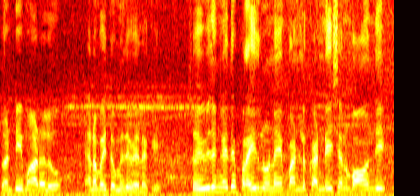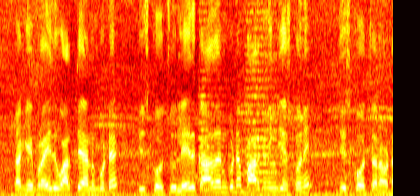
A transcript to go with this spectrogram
ట్వంటీ మోడలు ఎనభై తొమ్మిది వేలకి. సో ఈ విధంగా అయితే ప్రైజ్లు ఉన్నాయి. బండ్లు కండిషన్ బాగుంది. నాకు ఈ ప్రైజ్ వర్తే అనుకుంటే తీసుకోవచ్చు. లేదు కాదనుకుంటే బార్గెనింగ్ చేసుకొని తీసుకోవచ్చు అనమాట.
